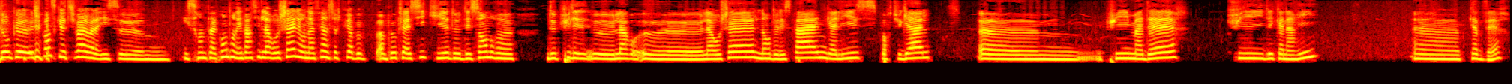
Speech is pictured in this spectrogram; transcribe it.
Donc, euh, je pense que tu vois, voilà, ils se, ils se rendent pas compte. On est parti de La Rochelle et on a fait un circuit un peu, un peu classique qui est de descendre euh, depuis les, euh, la, la Rochelle, nord de l'Espagne, Galice, Portugal, puis Madère, puis les Canaries, Cap Vert.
